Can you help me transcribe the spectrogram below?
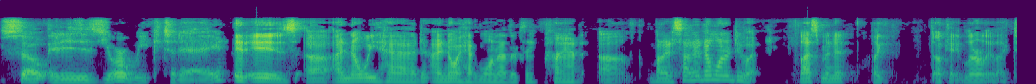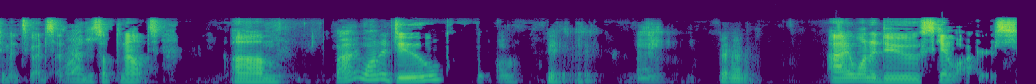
So it is your week today. It is. Uh, I know we had. I know I had one other thing planned, um, but I decided I don't want to do it. Last minute, like okay, literally like two minutes ago, I decided I wanted to do something else. Um, I want to do. I want to do skinwalkers.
